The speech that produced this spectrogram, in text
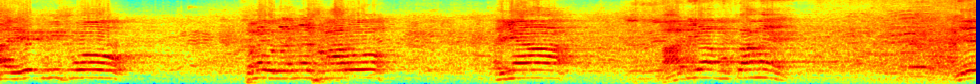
આ એકવીસમો સમૂહ લગ્ન સમારોહ અહીંયા હાડિયા મુકામે જે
